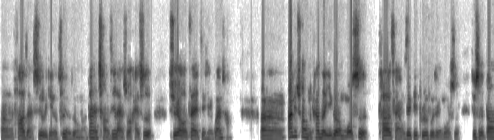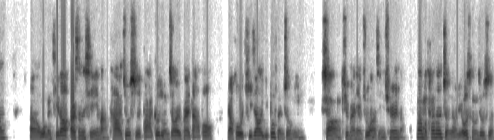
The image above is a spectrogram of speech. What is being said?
嗯发展是有一定的促进作用的，但是长期来说还是需要再进行观察。嗯，Arbitrum 它的一个模式。它采用 zk proof 这个模式，就是当，嗯，我们提到二层协议嘛，它就是把各种交易块打包，然后提交一部分证明向区块链主网进行确认的。那么它的整个流程就是，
